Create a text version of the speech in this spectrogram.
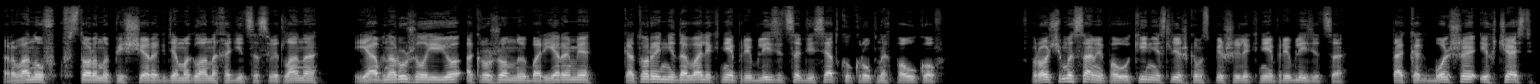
Рванув в сторону пещеры, где могла находиться Светлана, я обнаружил ее окруженную барьерами, которые не давали к ней приблизиться десятку крупных пауков. Впрочем, и сами пауки не слишком спешили к ней приблизиться, так как большая их часть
